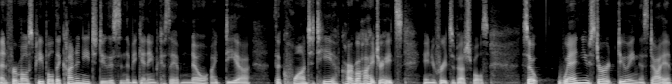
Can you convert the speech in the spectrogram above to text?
and for most people, they kind of need to do this in the beginning because they have no idea the quantity of carbohydrates in your fruits and vegetables. So, when you start doing this diet,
